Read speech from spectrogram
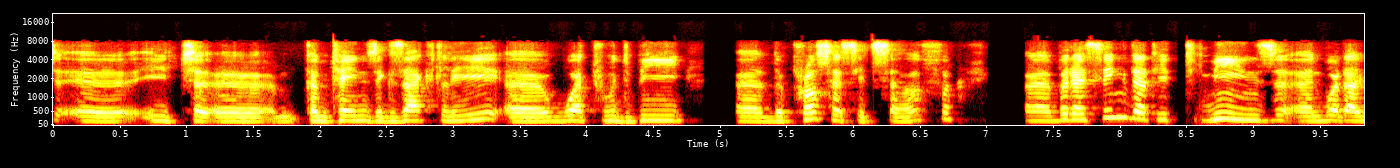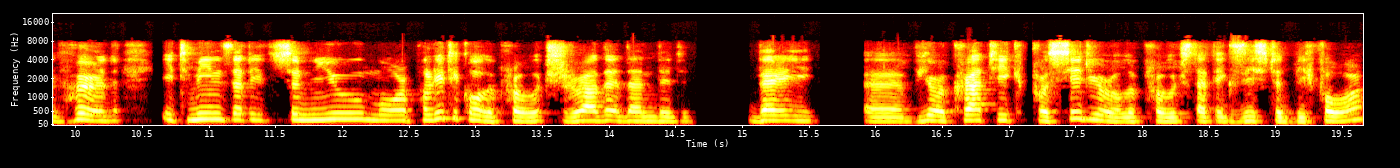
it contains exactly, what would be the process itself. Uh, but I think that it means, and what I've heard, it means that it's a new, more political approach rather than the very uh, bureaucratic procedural approach that existed before, uh,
